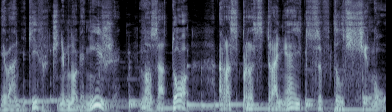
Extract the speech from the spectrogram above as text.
Иван Никифорович немного ниже, но зато распространяется в толщину.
